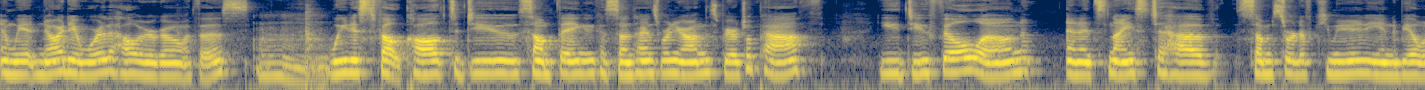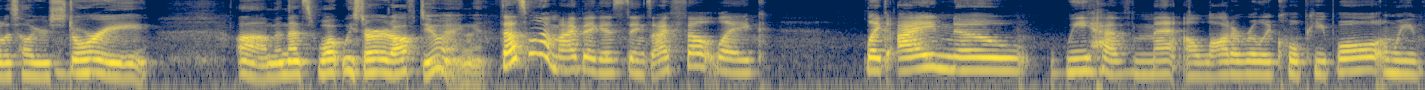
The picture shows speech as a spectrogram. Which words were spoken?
and we had no idea where the hell we were going with this. Mm-hmm. We just felt called to do something because sometimes when you're on the spiritual path, you do feel alone, and it's nice to have some sort of community and to be able to tell your story. Um, and that's what we started off doing. That's one of my biggest things. I felt like like I know we have met a lot of really cool people and we've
